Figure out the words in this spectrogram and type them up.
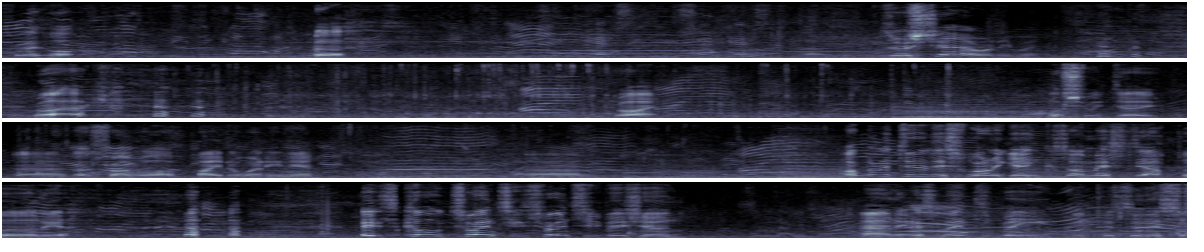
It's really hot. Uh, is there a shower anywhere? right, okay. right. What should we do? Uh, I've got to try what I've played already now. Um, I'm going to do this one again because I messed it up earlier. it's called 2020 Vision and it was meant to be because of this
